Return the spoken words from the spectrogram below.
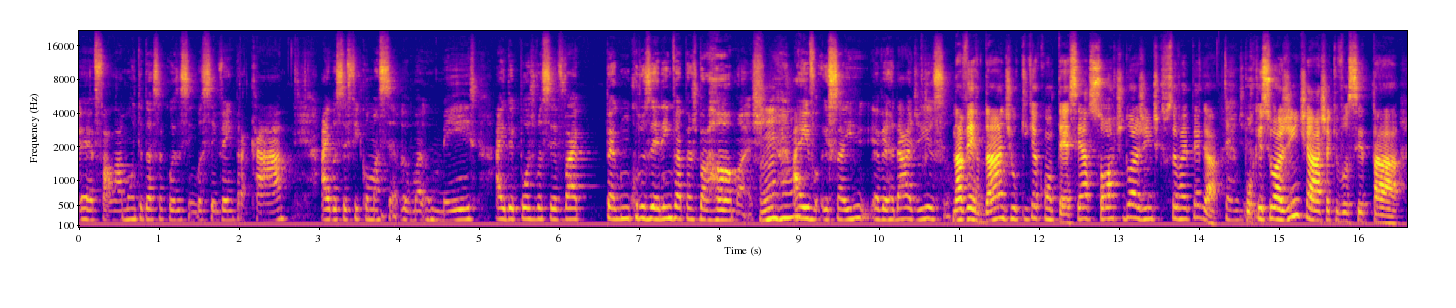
é, falar muito dessa coisa assim, você vem pra cá, aí você fica uma, uma, um mês, aí depois você vai pega um cruzeirinho e vai para as Bahamas. Uhum. Aí isso aí é verdade isso? Na verdade, o que, que acontece é a sorte do agente que você vai pegar. Entendi. Porque se o agente acha que você está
